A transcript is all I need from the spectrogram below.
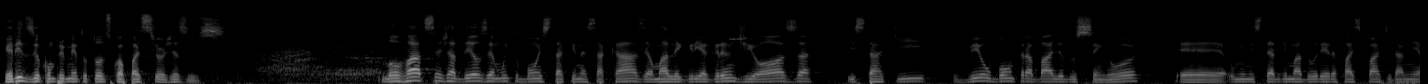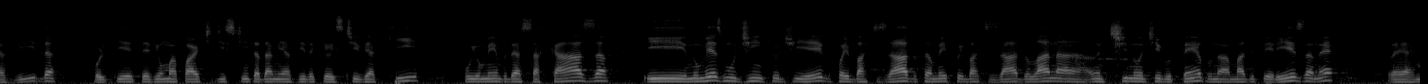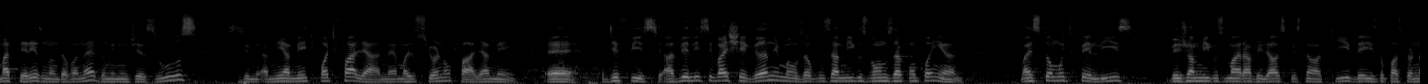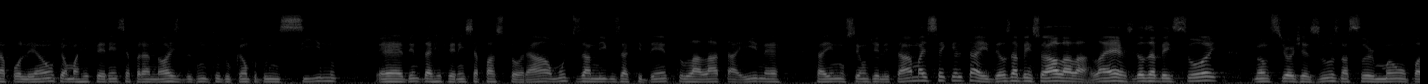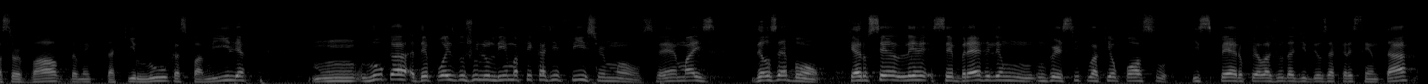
Queridos, eu cumprimento todos com a paz do Senhor Jesus. Louvado seja Deus, é muito bom estar aqui nessa casa, é uma alegria grandiosa estar aqui, ver o bom trabalho do Senhor. É, o Ministério de Madureira faz parte da minha vida, porque teve uma parte distinta da minha vida que eu estive aqui, fui um membro dessa casa, e no mesmo dia em que o Diego foi batizado, também fui batizado lá na, no antigo templo, na Madre Teresa, né? É, Madre Teresa, o nome da né? do menino Jesus. A minha mente pode falhar, né? Mas o Senhor não falha, amém. É, é difícil. A velhice vai chegando, irmãos, alguns amigos vão nos acompanhando. Mas estou muito feliz, vejo amigos maravilhosos que estão aqui, desde o pastor Napoleão, que é uma referência para nós dentro do campo do ensino, é, dentro da referência pastoral, muitos amigos aqui dentro, Lala está aí, né? Está aí, não sei onde ele está, mas sei que ele está aí. Deus abençoe. Olha lá, lá, Laércio, Deus abençoe. Em nome do Senhor Jesus, nosso irmão, o pastor Val, também está aqui, Lucas, família. Hum, Luca, depois do Júlio Lima fica difícil, irmãos. É, mas Deus é bom. Quero ser, ler, ser breve, ler um, um versículo aqui, eu posso, espero, pela ajuda de Deus, acrescentar.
